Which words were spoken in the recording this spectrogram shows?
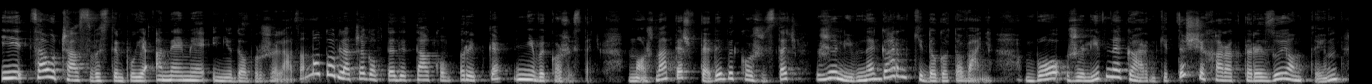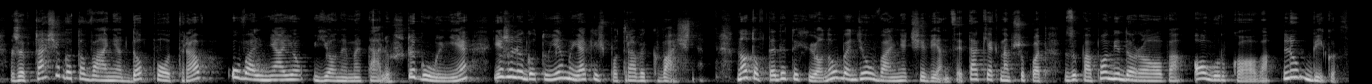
i cały czas występuje anemia i niedobór żelaza. No to dlaczego wtedy taką rybkę nie wykorzystać? Można też wtedy wykorzystać żeliwne garnki do gotowania, bo żeliwne garnki też się charakteryzują tym, że w czasie gotowania do potraw uwalniają jony metalu, szczególnie jeżeli gotujemy jakieś potrawy kwaśne. No to wtedy tych jonów będzie uwalniać się więcej, tak jak na przykład zupa pomidorowa, ogórkowa lub bigos.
